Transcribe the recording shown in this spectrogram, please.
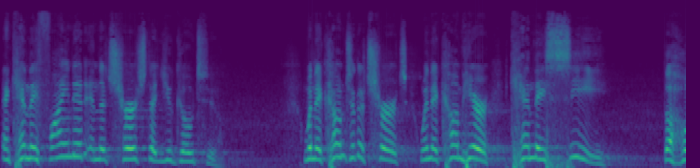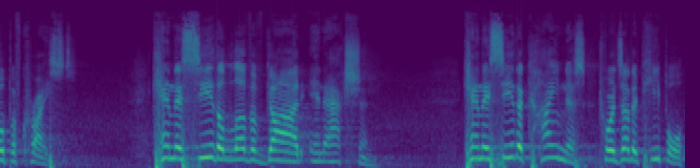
And can they find it in the church that you go to? When they come to the church, when they come here, can they see the hope of Christ? Can they see the love of God in action? Can they see the kindness towards other people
